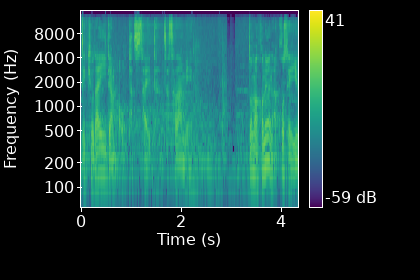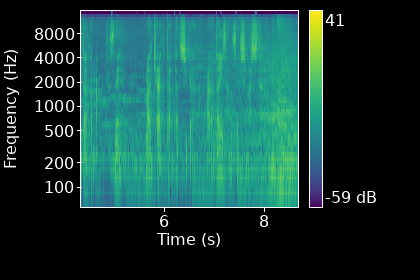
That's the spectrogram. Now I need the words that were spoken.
で巨大釜を携えたザサラメール。と、まあ、このような個性豊かなですね、まあ、キャラクターたちが新たに参戦しました。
